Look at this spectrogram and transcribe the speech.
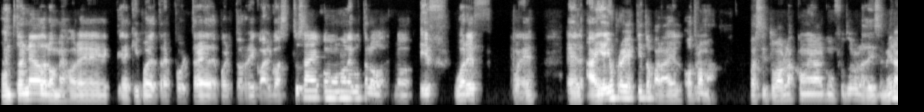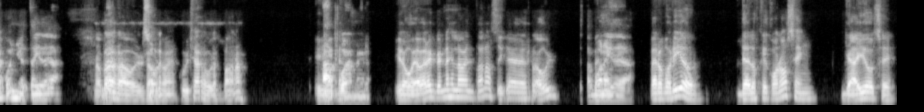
un torneo de los mejores equipos de 3x3 de Puerto Rico, algo así. Tú sabes cómo uno le gusta los lo if, what if, pues ahí hay un proyectito para él, otro más. Pues si tú hablas con él en algún futuro, le dices, mira, coño, esta idea. No, pero Raúl, Raúl nos escucha, Raúl es pana. ah, pues mira. Y lo voy a ver el viernes en la ventana, así que Raúl. Esta es buena idea. Pero Corillo, de los que conocen, ya yo sé.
